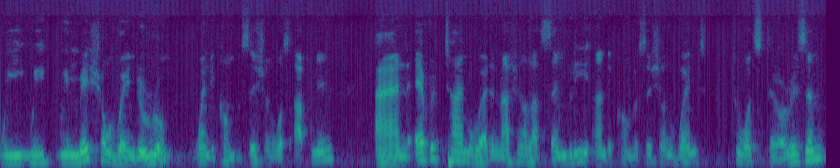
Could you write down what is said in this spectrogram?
we we we made sure we were in the room when the conversation was happening. And every time we were at the National Assembly and the conversation went towards terrorism,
